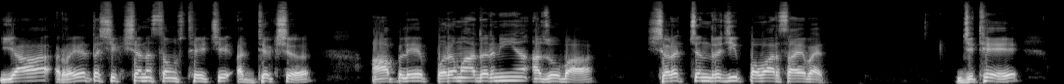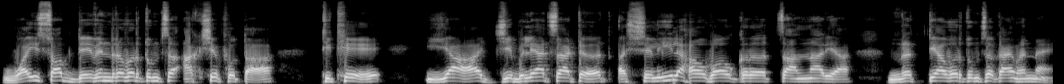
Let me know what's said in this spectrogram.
या रयत शिक्षण संस्थेचे अध्यक्ष आपले परमादरणीय आजोबा शरदचंद्रजी पवार साहेब आहेत. जिथे व्हॉइस ऑफ देवेंद्रवर तुमचा आक्षेप होता तिथे या जिभल्या चाटत अश्लील हावभाव करत चालणाऱ्या नृत्यावर तुमचं काय म्हणणं आहे?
